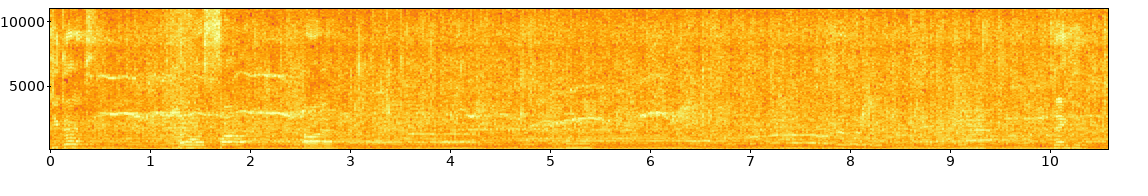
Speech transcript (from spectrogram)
Thank you guys. That was fun. Alright. Thank you.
